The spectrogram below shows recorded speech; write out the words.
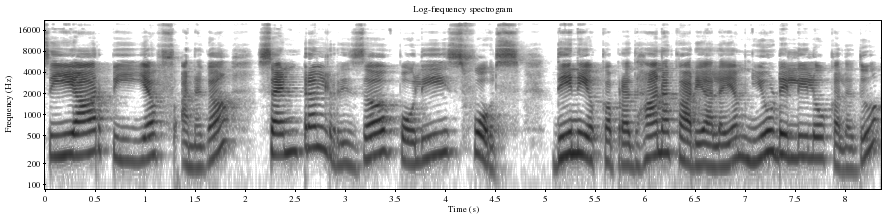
సిఆర్పిఎఫ్ అనగా సెంట్రల్ రిజర్వ్ పోలీస్ ఫోర్స్. దీని యొక్క ప్రధాన కార్యాలయం న్యూఢిల్లీలో కలదు.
